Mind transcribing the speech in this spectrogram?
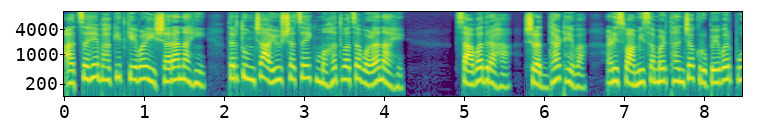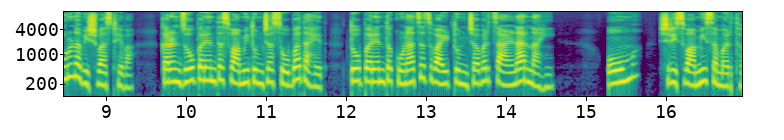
आजचं हे भाकीत केवळ इशारा नाही तर तुमच्या आयुष्याचं एक महत्त्वाचं वळण आहे. सावध रहा श्रद्धा ठेवा आणि स्वामी समर्थांच्या कृपेवर पूर्ण विश्वास ठेवा कारण जोपर्यंत स्वामी तुमच्यासोबत आहेत तोपर्यंत कुणाचंच वाईट तुमच्यावर चालणार नाही. ओम श्री स्वामी समर्थ.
